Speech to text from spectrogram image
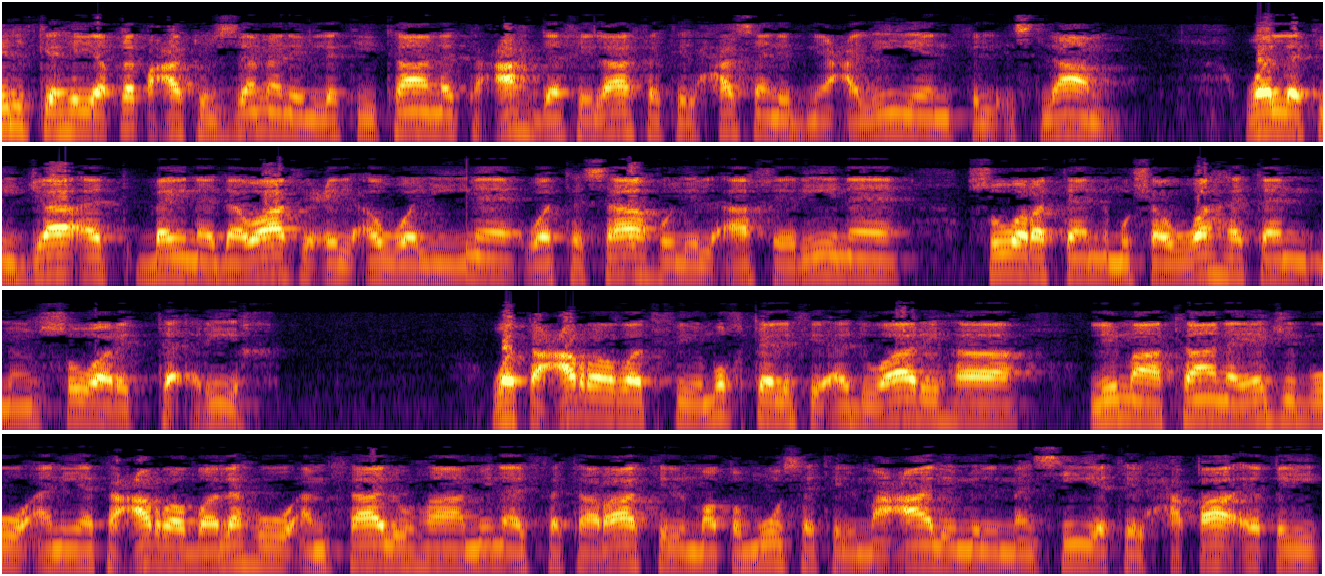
تلك هي قطعة الزمن التي كانت عهد خلافة الحسن بن علي في الإسلام والتي جاءت بين دوافع الأولين وتساهل الآخرين صورة مشوهة من صور التأريخ وتعرضت في مختلف أدوارها لما كان يجب أن يتعرض له أمثالها من الفترات المطموسة المعالم المنسية الحقائق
